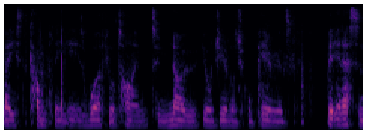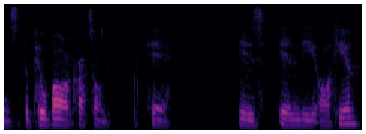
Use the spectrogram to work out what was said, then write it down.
based company, it is worth your time to know your geological periods. But in essence, the Pilbara Craton here is in the Archean.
